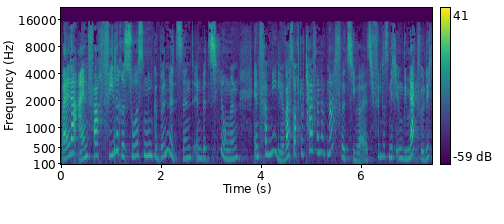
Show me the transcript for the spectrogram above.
weil da einfach viele Ressourcen gebündelt sind in Beziehungen, in Familie, was auch total nachvollziehbar ist. Ich finde es nicht irgendwie merkwürdig,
